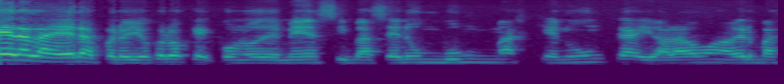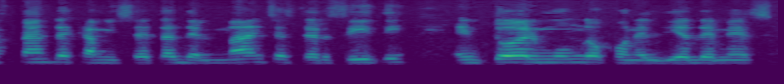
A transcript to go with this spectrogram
era la era, pero yo creo que con lo de Messi va a ser un boom más que nunca y ahora vamos a ver bastantes camisetas del Manchester City en todo el mundo con el 10 de Messi.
